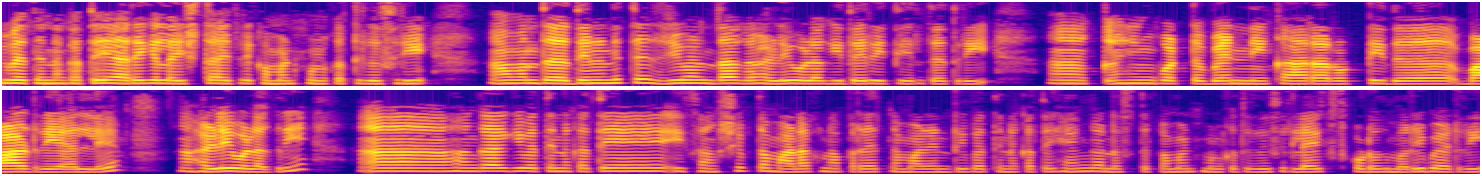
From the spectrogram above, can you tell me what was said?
ಇವತ್ತಿನ ಕತೆ ಯಾರಿಗೆಲ್ಲ ಇಷ್ಟ ಆಯ್ತು ರೀ ಕಮೆಂಟ್ ಮೂಲಕ ತಿಳಿಸ್ರಿ. ಒಂದು ದಿನನಿತ್ಯ ಜೀವನದಾಗ ಹಳ್ಳಿ ಒಳಗೆ ಇದೇ ರೀತಿ ಇರ್ತೈತೆ ರೀ ಹಿಂಗೆ ಒಟ್ಟು ಬೆನ್ನಿ, ಖಾರ, ರೊಟ್ಟಿದ ಬಾಳ್ರಿ ಅಲ್ಲಿ ಹಳ್ಳಿ ಒಳಗೆ ರೀ ಹಾಗಾಗಿ ಇವತ್ತಿನ ಕತೆ ಈ ಸಂಕ್ಷಿಪ್ತ ಮಾಡೋಕ್ಕೆ ನಾ ಪ್ರಯತ್ನ ಮಾಡೀನಿ ರೀ. ಇವತ್ತಿನ ಕತೆ ಹೆಂಗೆ ಅನ್ನಿಸ್ತು ಕಮೆಂಟ್ ಮೂಲಕ ತಿಳಿಸ್ರಿ. ಲೈಕ್ಸ್ ಕೊಡೋದು ಮರಿಬೇಡ್ರಿ.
